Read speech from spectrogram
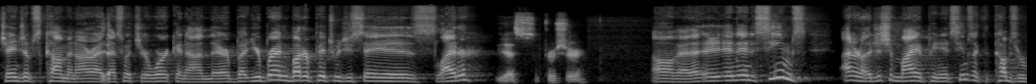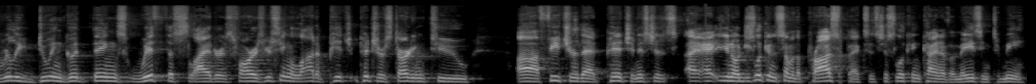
Changeup's coming. All right, that's what you're working on there. But your bread and butter pitch, would you say, is slider? Yes, for sure. Oh man, and, and it seems I don't know, just in my opinion, it seems like the Cubs are really doing good things with the slider. As far as you're seeing a lot of pitch, pitchers starting to uh, feature that pitch, and it's just I, I, you know just looking at some of the prospects, it's just looking kind of amazing to me.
